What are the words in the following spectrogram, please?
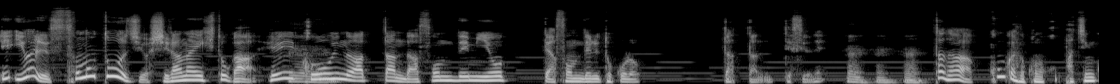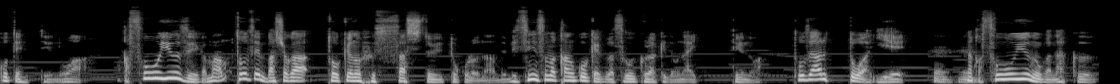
いいわゆるその当時を知らない人が、へえ、うんこういうのあったんだ、遊んでみようって遊んでるところだったんですよね。うんうんうん。ただ、今回のこのパチンコ店っていうのは、なんかそういう勢が、まあ当然場所が東京の福生市というところなんで、別にそんな観光客がすごい来るわけでもないっていうのは、当然あるとはいえ、うんうんなんかそういうのがなく、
